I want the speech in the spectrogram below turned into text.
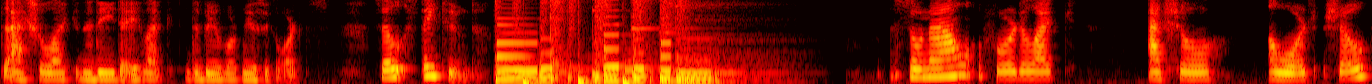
the actual like the D-Day, like the Billboard Music Awards. So stay tuned. So now for the like actual award show,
